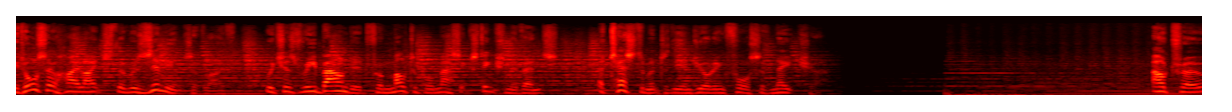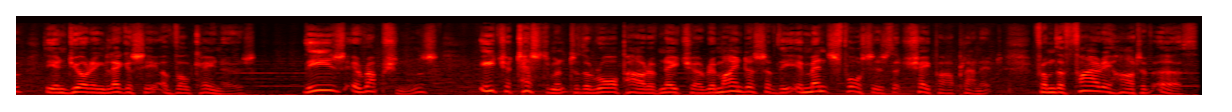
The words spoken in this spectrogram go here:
It also highlights the resilience of life, which has rebounded from multiple mass extinction events, a testament to the enduring force of nature. Outro, the enduring legacy of volcanoes. These eruptions each a testament to the raw power of nature, remind us of the immense forces that shape our planet. From the fiery heart of Earth,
